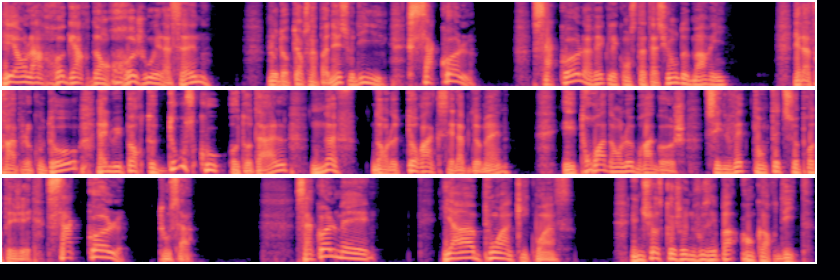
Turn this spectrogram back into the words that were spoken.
Et en la regardant rejouer la scène, le docteur Sapanet se dit, ça colle. Ça colle avec les constatations de Marie. Elle attrape le couteau, elle lui porte douze coups au total, neuf dans le thorax et l'abdomen, et trois dans le bras gauche. Sylvette tentait de se protéger. Ça colle, tout ça. Ça colle, mais il y a un point qui coince. Une chose que je ne vous ai pas encore dite.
